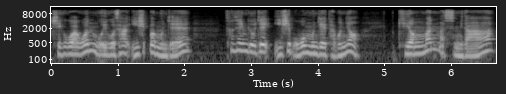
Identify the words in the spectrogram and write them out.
지구과학원 모의고사 20번 문제 선생님 교재 25번 문제의 답은요 기억만 맞습니다.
